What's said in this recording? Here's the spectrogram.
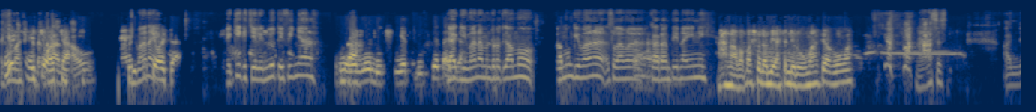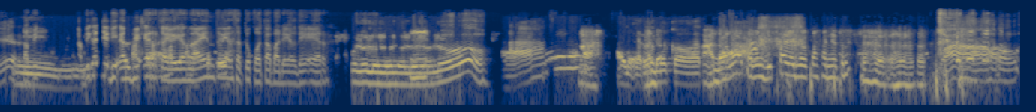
Eki masih kedengeran tahu. Gimana ya? Eki kecilin lu TV-nya. Ini dikit dikit Ya aja. gimana menurut kamu? Kamu gimana selama Ya. karantina ini? Ah, nggak apa-apa sudah biasa di rumah sih aku mah. Masa sih? Anjir. Tapi-. Tapi kan jadi LDR Masa- kayak yang lain tuh ya? yang satu kota pada LDR. Lu lu lu lu lu lu. Ah, Nah, ada Ada. error dekot. ada kok teman kita yang ngekasannya terus. Wow.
